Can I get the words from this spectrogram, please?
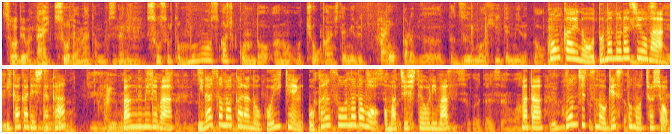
そうではない。そうではないと思いますね、うん、そうするともう少し今度あの共感してみる、はい、遠くからずっとズームを引いてみると今回の大人のラジオはいかがでしたか、番組では皆様からのご意見ご感想などをお待ちしております。また本日のゲストの著書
